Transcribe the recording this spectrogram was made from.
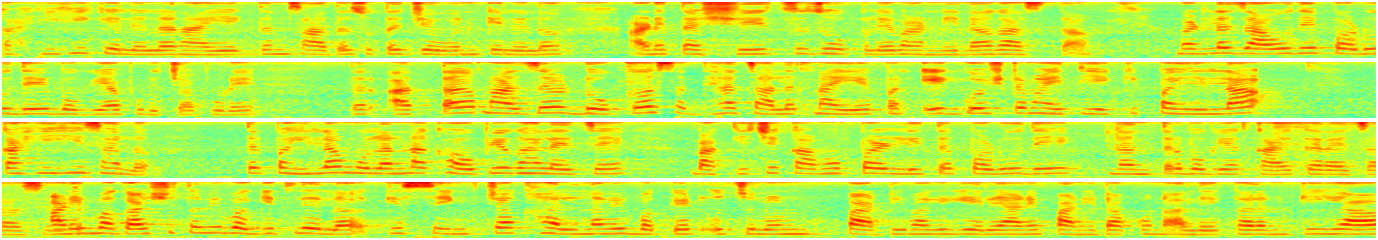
काहीही केलेलं नाही. एकदम साधंसुद्धा जेवण केलेलं आणि तशीच झोपले भांडी न घासता. म्हटलं जाऊ दे पडू दे बघूया पुढच्या पुढे. तर आत्ता माझं डोकं सध्या चालत नाही आहे पण एक गोष्ट माहिती आहे की पहिला काहीही झालं तर पहिला मुलांना खाऊपिऊ घालायचं आहे बाकीची कामं पडली तर पडू दे नंतर बघूया काय करायचं असेल. आणि मगाशी तुम्ही बघितलेलं की सिंकच्या खालनं मी बकेट उचलून पाठीमागे गेले आणि पाणी टाकून आले कारण की ह्या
